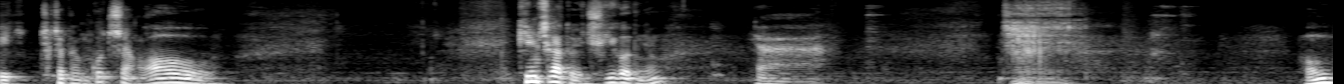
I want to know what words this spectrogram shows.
이게 직접 담은 고추장. 어우. 김치가 또 죽이거든요. 야. 참. 어?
